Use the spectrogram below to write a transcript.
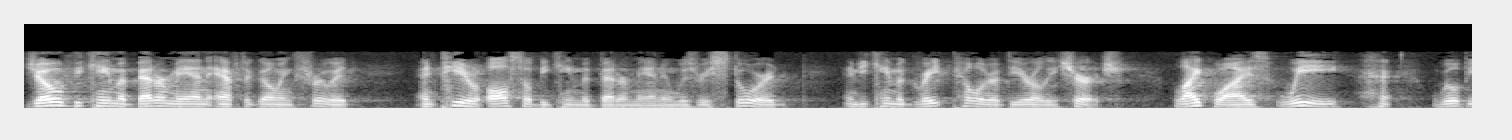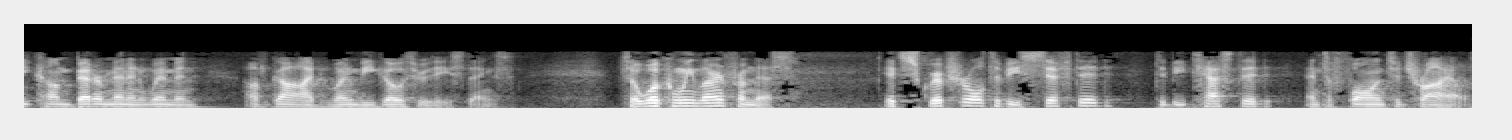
Job became a better man after going through it, and Peter also became a better man and was restored and became a great pillar of the early church. Likewise, we will become better men and women of God when we go through these things. So, what can we learn from this? It's scriptural to be sifted, to be tested, and to fall into trials.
